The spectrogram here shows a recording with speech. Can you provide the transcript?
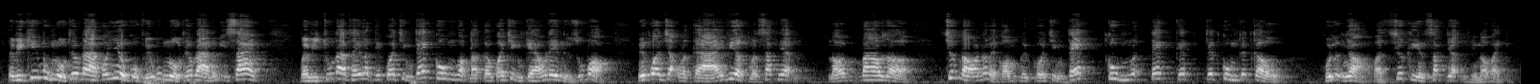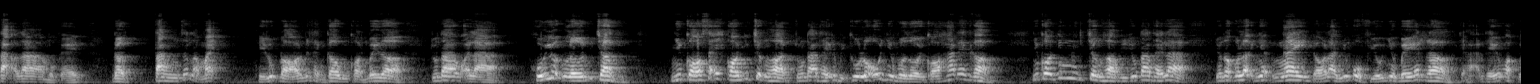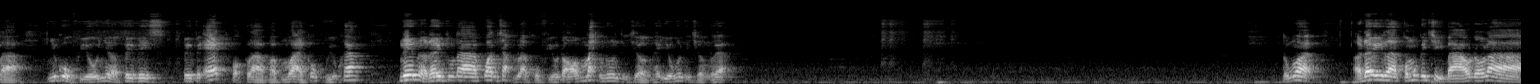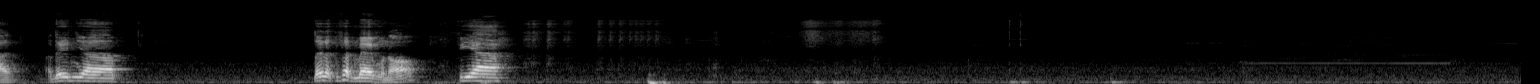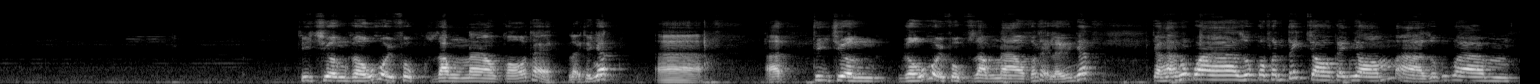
Tại vì khi bùng nổ theo đà, có nhiều cổ phiếu bùng nổ theo đà nó bị sai. Bởi vì chúng ta thấy là cái quá trình test cung hoặc là cái quá trình kéo lên để rũ bỏ. Nên quan trọng là cái việc mà xác nhận nó bao giờ trước đó nó phải có một cái quá trình test cung test kết test cung test cầu khối lượng nhỏ và trước khi xác nhận thì nó phải tạo ra một cái đợt tăng rất là mạnh. Thì lúc đó mới thành công. Còn bây giờ chúng ta gọi là khối lượng lớn trần. Nhưng có sẽ có những trường hợp chúng ta thấy là bị thua lỗ như vừa rồi có HSG nhưng có những trường hợp thì chúng ta thấy là chúng ta có lợi nhuận ngay đó là những cổ phiếu như BSR chẳng hạn thế hoặc là những cổ phiếu như là PV, PVS hoặc là một vài cổ phiếu khác. Nên ở đây chúng ta quan trọng là cổ phiếu đó mạnh hơn thị trường hay yếu hơn thị trường thôi ạ. Đúng rồi. Ở đây là có một cái chỉ báo đó là ở đây uh, ờ, đây là cái phần mềm của nó. FIA thị trường gấu hồi phục dòng nào có thể lợi thế nhất? À, à thị trường gấu hồi phục dòng nào có thể lợi thế nhất? Chẳng hạn hôm qua Dũng có phân tích cho cái nhóm mà Dũng um,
